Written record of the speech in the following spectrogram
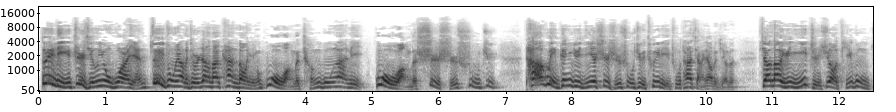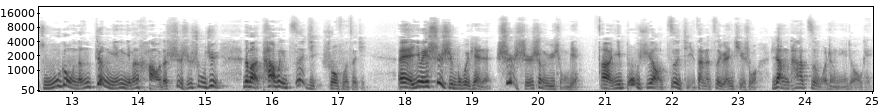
对理智型用户而言，最重要的就是让他看到你们过往的成功案例、过往的事实数据，他会根据这些事实数据推理出他想要的结论。相当于你只需要提供足够能证明你们好的事实数据，那么他会自己说服自己。哎，因为事实不会骗人，事实胜于雄辩啊！你不需要自己在那自圆其说，让他自我证明就 OK。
